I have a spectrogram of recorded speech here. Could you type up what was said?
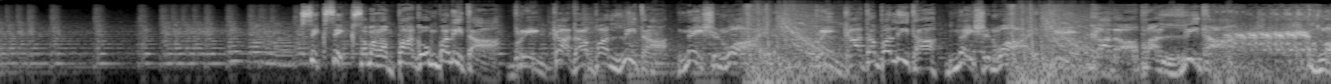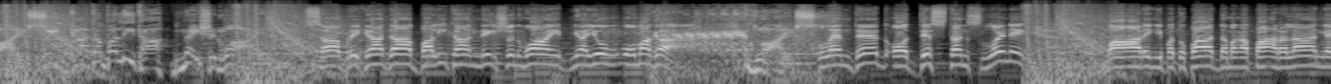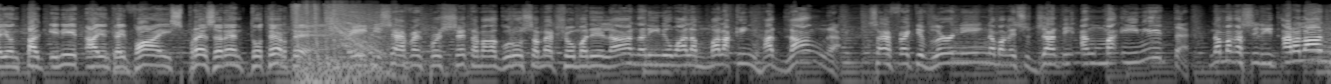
Siksik sa mga bagong balita. Brigada Balita Nationwide. Brigada Balita Nationwide. Brigada Balita. Headlines. Brigada Balita Nationwide. Sa Brigada Balita Nationwide ngayong umaga, Headlines. blended o distance learning. Maaring ipatupad ng mga paaralan ngayon tag-init ayon kay Vice President Duterte. 87% ng mga guro sa Metro Manila naniniwala malaking hadlang sa effective learning ng mga estudyante ang mainit na mga silid-aralan.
